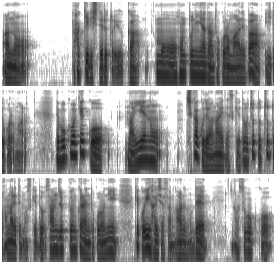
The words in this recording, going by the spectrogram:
あのはっきりしてるというかもう本当に嫌なところもあればいいところもある。で僕は結構、まあ、家の近くではないですけどちょっとちょっと離れてますけど30分くらいのところに結構いい歯医者さんがあるのですごくこ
